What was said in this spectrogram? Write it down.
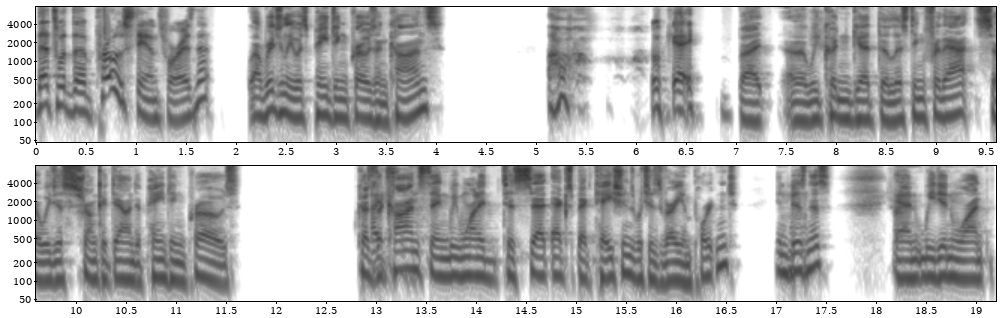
That's what the pros stands for, isn't it? Originally, it was Painting Pros and Cons, Oh, okay. but uh, we couldn't get the listing for that, so we just shrunk it down to Painting Pros. Because the see. cons thing, we wanted to set expectations, which is very important in Mhm. business, Sure. and we didn't want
